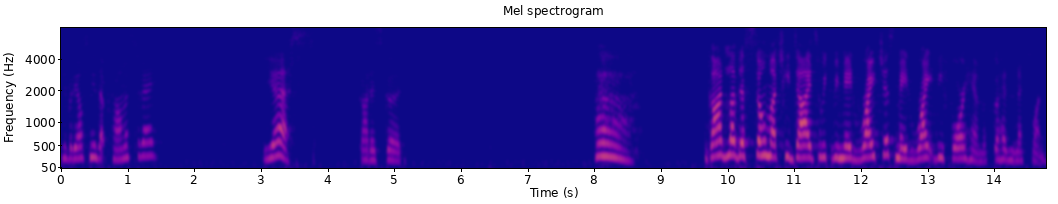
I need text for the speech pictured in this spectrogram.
Anybody else need that promise today? Yes, God is good. God loved us so much, He died so we could be made righteous, made right before Him. Let's go ahead to the next one.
